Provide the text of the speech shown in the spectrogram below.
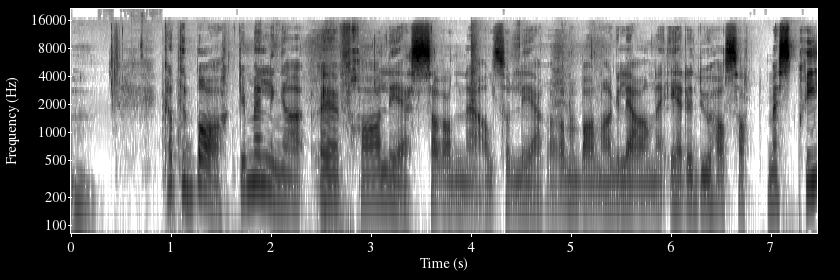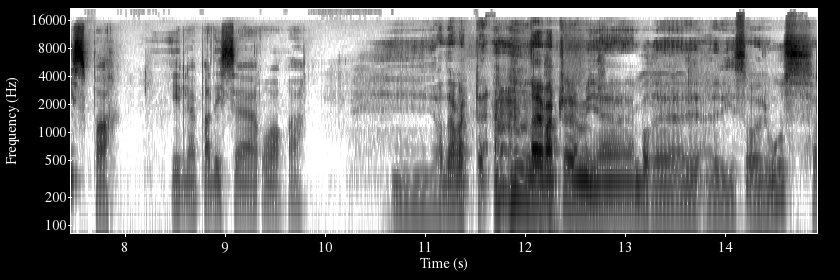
Mm. Hva tilbakemeldinger eh, fra leserne, altså lærerne og barnehagelærerne, er det du har satt mest pris på i løpet av disse åra? Ja, det har, vært, det har vært mye både ris og ros.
